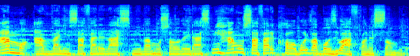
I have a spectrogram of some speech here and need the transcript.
اما اولین سفر رسمی و مسابقه رسمی همون سفر کابل و بازی با افغانستان بوده.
